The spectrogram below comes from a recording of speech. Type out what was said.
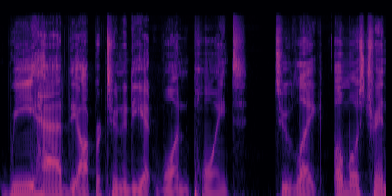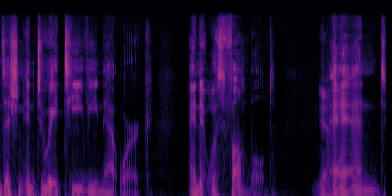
we had the opportunity at one point to like almost transition into a TV network, and it was fumbled. Yeah. And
